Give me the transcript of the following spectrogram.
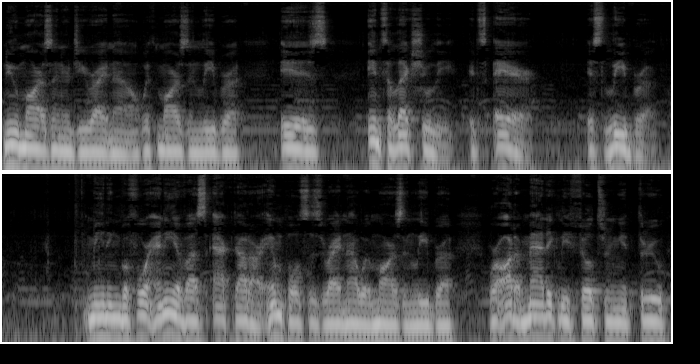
new Mars energy right now with Mars in Libra is intellectually, it's air, it's Libra. Meaning before any of us act out our impulses right now with Mars and Libra, we're automatically filtering it through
